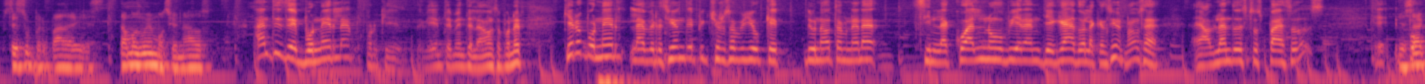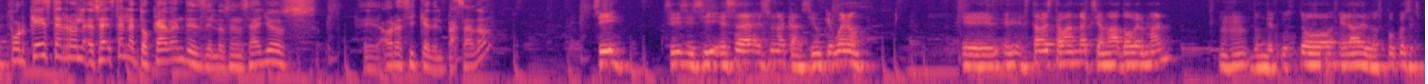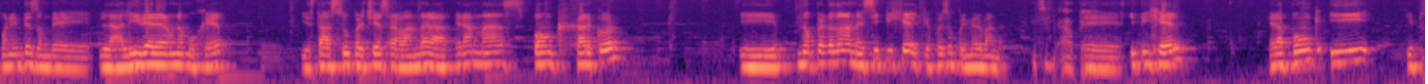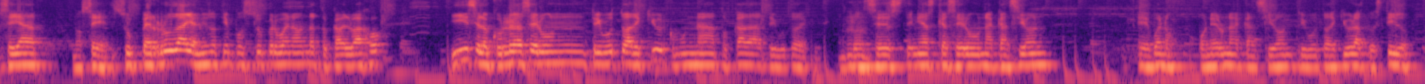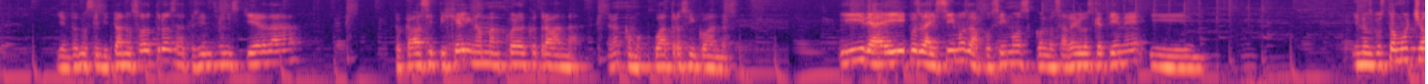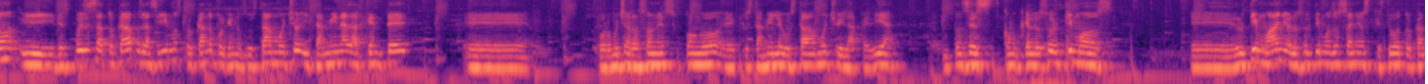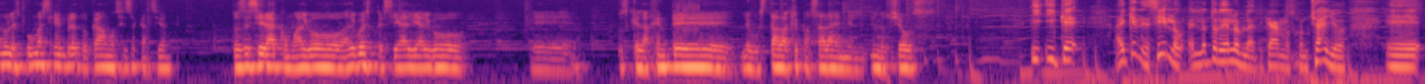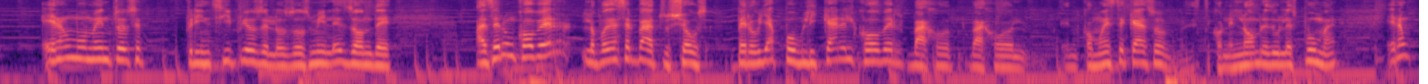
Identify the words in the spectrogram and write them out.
pues es súper padre, estamos muy emocionados. Antes de ponerla, porque evidentemente la vamos a poner, quiero poner la versión de Pictures of You que de una u otra manera sin la cual no hubieran llegado a la canción, ¿no? O sea, eh, hablando de estos pasos, eh, Exacto. ¿por qué esta rola? O sea, ¿esta la tocaban desde los ensayos, eh, ahora sí que del pasado? Sí, sí, sí, sí, esa es una canción que, bueno, eh, estaba esta banda que se llama Doberman, donde justo era de los pocos exponentes donde la líder era una mujer y estaba súper chida esa banda, era, era más punk hardcore y no, perdóname, Sippy Hell, que fue su primer banda. Ah, ok. Eh, Hell era punk y, y pues ella, no sé, súper ruda y al mismo tiempo súper buena onda, tocaba el bajo y se le ocurrió hacer un tributo a The Cure, como una tocada tributo a The Cure. Entonces tenías que hacer una canción, eh, bueno, poner una canción tributo a The Cure a tu estilo. Y entonces nos invitó a nosotros, a 301 Izquierda, tocaba Hell y no me acuerdo qué otra banda, eran como cuatro o cinco bandas. Y de ahí pues la hicimos, la pusimos con los arreglos que tiene y, y nos gustó mucho y después de esa tocada pues la seguimos tocando porque nos gustaba mucho y también a la gente, eh, por muchas razones supongo, eh, pues también le gustaba mucho y la pedía. Entonces como que los últimos, eh, el último año, los últimos dos años que estuvo tocando la espuma siempre tocábamos esa canción. Entonces era como algo, algo especial y algo eh, pues que la gente le gustaba que pasara en, los shows. Y, que hay que decirlo, el otro día lo platicábamos con Chayo. eh, era un momento, ese principios de los 2000 donde hacer un cover lo podías hacer para tus shows, pero ya publicar el cover bajo, bajo en- como este caso, este, con el nombre de Ula Espuma, era un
